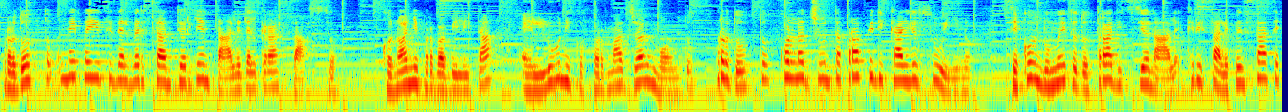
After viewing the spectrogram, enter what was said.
prodotto nei paesi del versante orientale del Gran Sasso. Con ogni probabilità è l'unico formaggio al mondo prodotto con l'aggiunta proprio di caglio suino, secondo un metodo tradizionale che risale, pensate,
